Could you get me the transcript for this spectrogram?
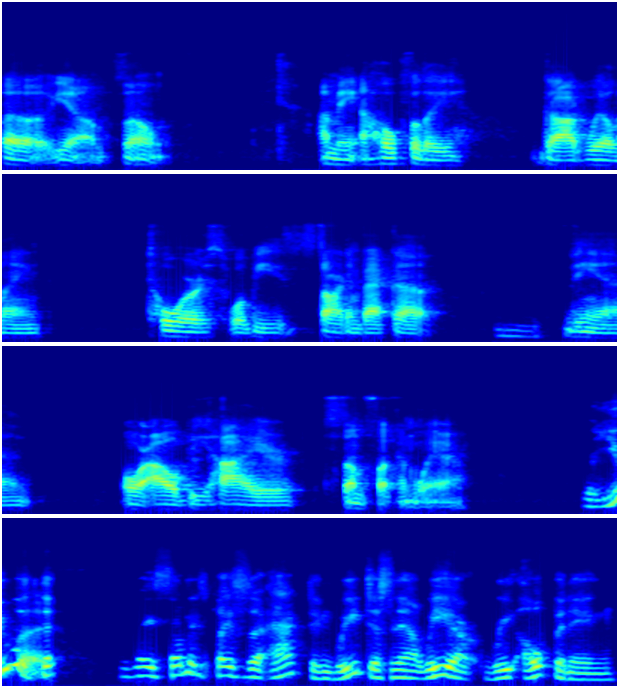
Uh, yeah. So, I mean, hopefully, God willing, tours will be starting back up mm. then, or I'll be hired some fucking where. Well, you would think the way some of these places are acting, we just now we are reopening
